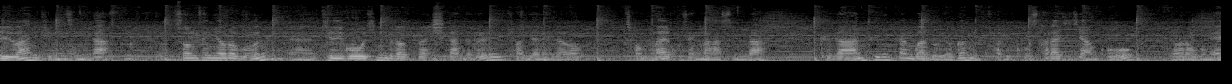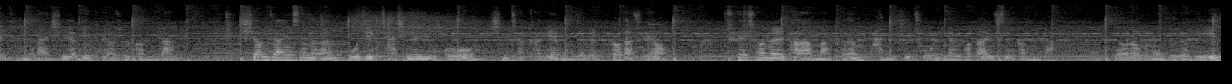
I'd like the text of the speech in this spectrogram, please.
1반 김은수입니다. 수험생 여러분, 에, 길고 힘들었던 시간들을 견뎌내려 정말 고생 많았습니다. 그간 흘린 땀과 노력은 결코 사라지지 않고 여러분의 든든한 실력이 되어줄 겁니다. 시험장에서는 오직 자신을 믿고 침착하게 문제를 풀어가세요. 최선을 다한 만큼 반드시 좋은 결과가 있을 겁니다. 여러분의 노력이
